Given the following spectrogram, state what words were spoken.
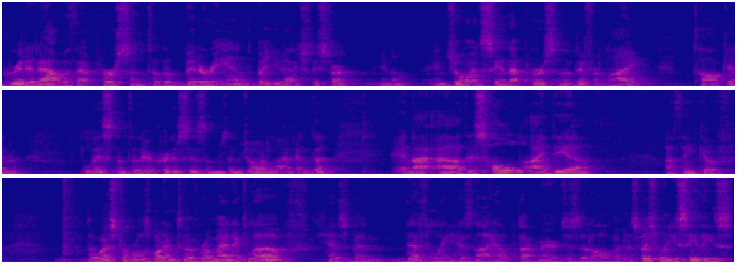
grit it out with that person to the bitter end, but you actually start, you know, enjoying seeing that person in a different light, talking, listening to their criticisms, enjoying life, and uh, and I, uh, this whole idea, I think of the Western world's bought into of romantic love has been definitely has not helped our marriages at all. But especially when you see these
